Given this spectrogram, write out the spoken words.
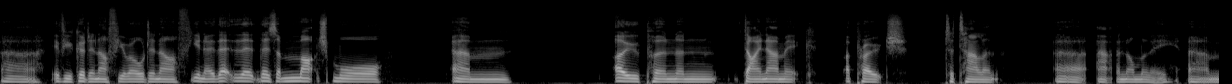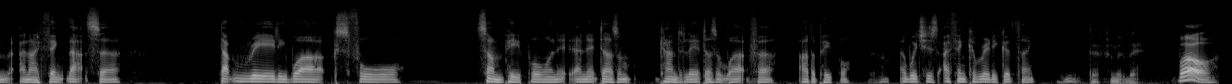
Uh, if you're good enough, you're old enough. You know, there, there, there's a much more um, open and dynamic approach to talent uh, at Anomaly, um, and I think that's a that really works for some people, and it and it doesn't. Candidly, it doesn't work for other people, and which is I think a really good thing. Mm, definitely. Well,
